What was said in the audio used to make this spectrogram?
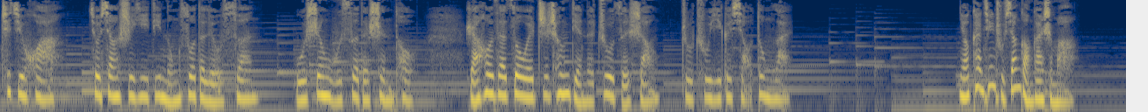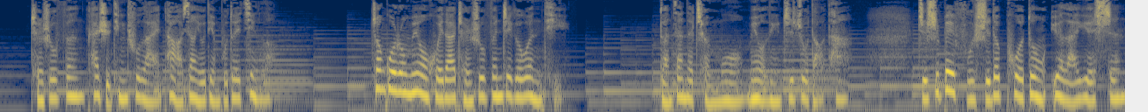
这句话就像是一滴浓缩的硫酸，无声无色的渗透，然后在作为支撑点的柱子上筑出一个小洞来。你要看清楚香港干什么？陈淑芬开始听出来，他好像有点不对劲了。张国荣没有回答陈淑芬这个问题。短暂的沉默没有令支柱倒塌，只是被腐蚀的破洞越来越深。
